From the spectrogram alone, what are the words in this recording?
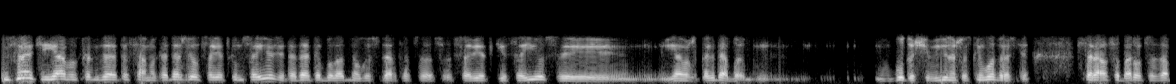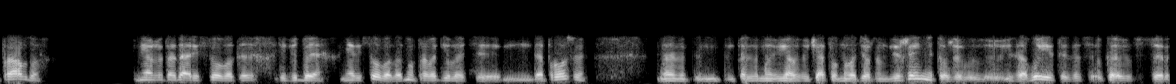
Знаете, я вот когда это самое, когда жил в Советском Союзе, тогда это было одно государство, Советский Союз, и я уже тогда в будущем в юношеском возрасте старался бороться за правду. Меня уже тогда арестовывало КГБ, не арестовывало, ну, проводило эти допросы. Э, я участвовал в молодежном движении тоже и за выезд, и за СССР,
